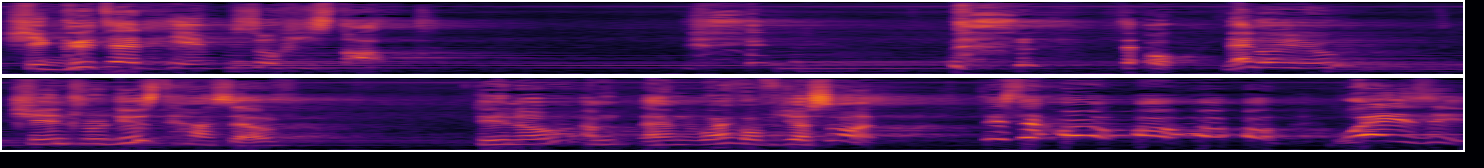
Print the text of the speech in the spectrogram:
She greeted him, so he stopped. said, oh, I know you. She introduced herself. Do you know? I'm, I'm the wife of your son. They said, oh, oh, oh, oh, where is he?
